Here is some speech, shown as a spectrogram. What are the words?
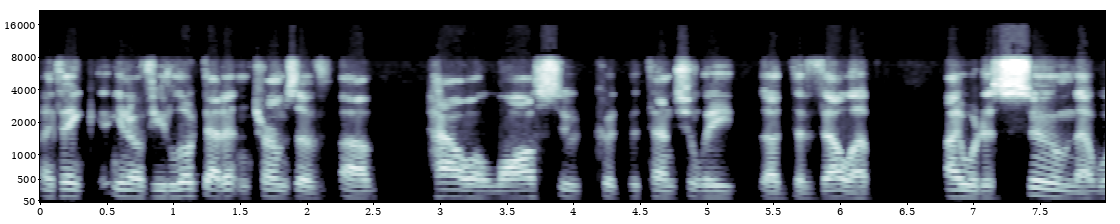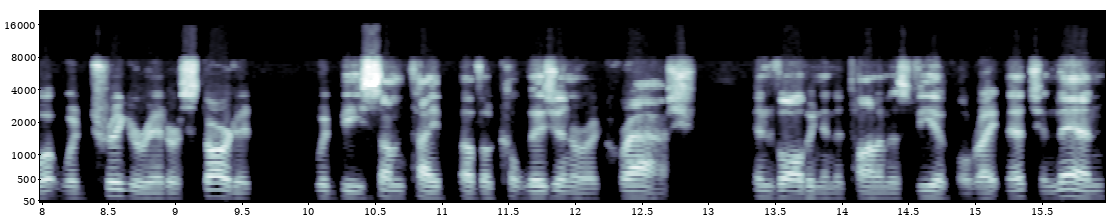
I think you know if you looked at it in terms of uh, how a lawsuit could potentially uh, develop, I would assume that what would trigger it or start it would be some type of a collision or a crash involving an autonomous vehicle, right, Mitch? And then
